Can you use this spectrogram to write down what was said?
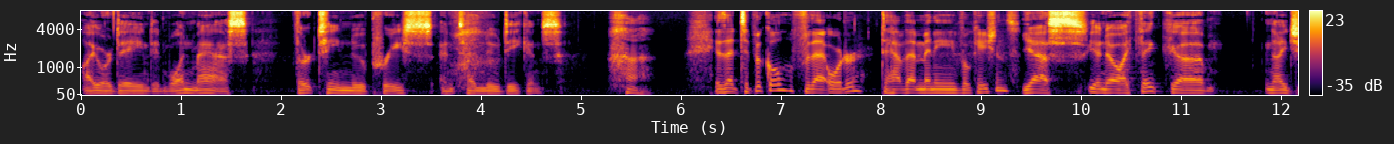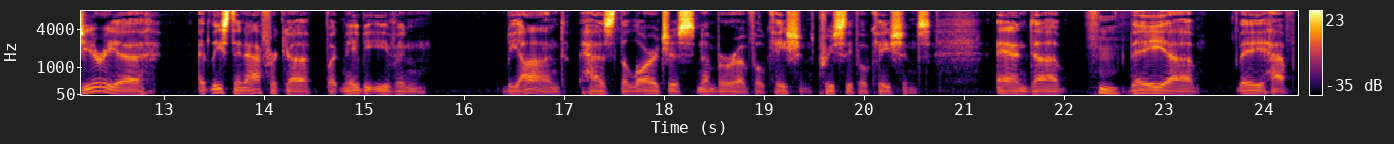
I ordained in one Mass 13 new priests and 10 new deacons. Huh. Is that typical for that order to have that many vocations? Yes. You know, I think uh, Nigeria at least in Africa, but maybe even beyond, has the largest number of vocations, priestly vocations, and uh, hmm. they uh, they have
